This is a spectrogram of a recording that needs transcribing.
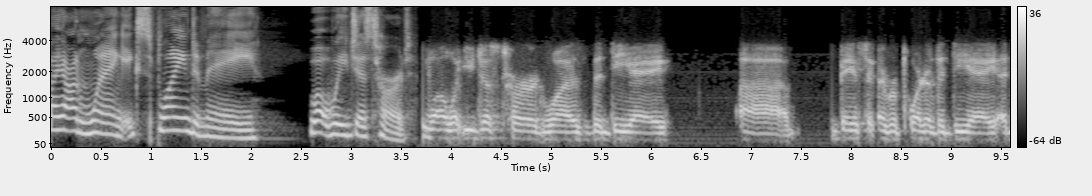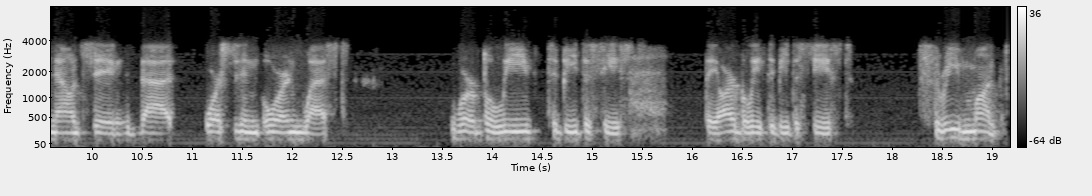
Bayan Wang, explain to me what we just heard. Well, what you just heard was the DA, uh, basic a report of the DA announcing that Orson and Orrin West were believed to be deceased. They are believed to be deceased three months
